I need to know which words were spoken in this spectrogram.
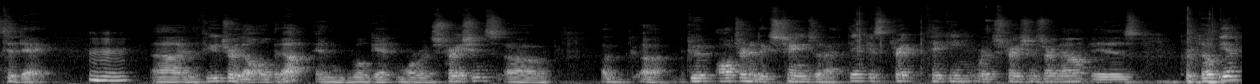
today. Mm-hmm. Uh, in the future, they'll open up, and we'll get more registrations. Um, a, a, good alternate exchange that I think is tra- taking registrations right now is Cryptopia.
